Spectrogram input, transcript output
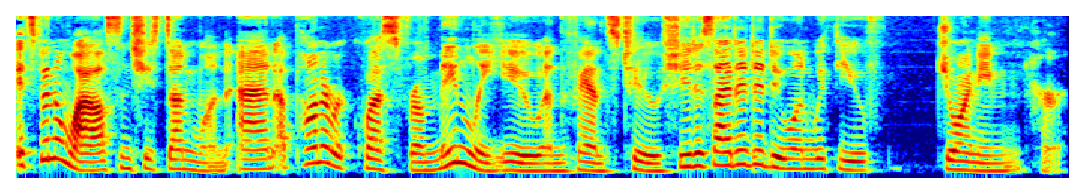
It's been a while since she's done one, and upon a request from mainly you and the fans too, she decided to do one with you joining her.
